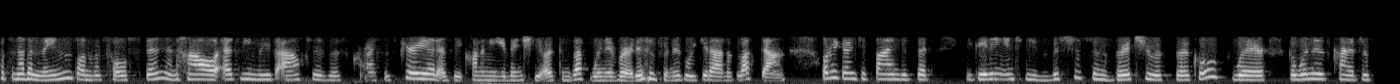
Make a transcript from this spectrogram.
puts another lens on this whole spin and how, as we move out of this crisis period, as the economy eventually opens up, whenever it is, whenever we get out of lockdown, what we're going to find is that you're getting into these vicious and virtuous circles where the winners kind of just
